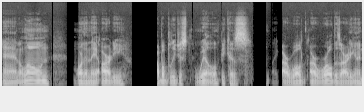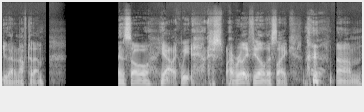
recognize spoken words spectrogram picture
and alone more than they already probably just will because like our world our world is already going to do that enough to them. And so, yeah, like we I just I really feel this like um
